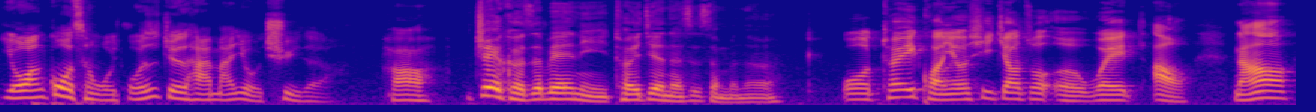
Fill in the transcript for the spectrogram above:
游玩过程我我是觉得还蛮有趣的。好，Jack 这边你推荐的是什么呢？我推一款游戏叫做《A Way Out》，然后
